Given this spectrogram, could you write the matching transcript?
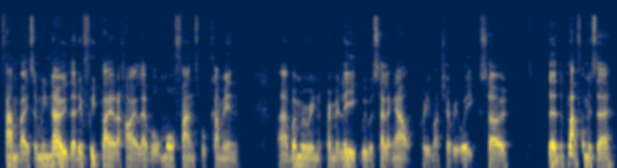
fan base. And we know that if we play at a higher level, more fans will come in. Uh, when we were in the Premier League, we were selling out pretty much every week. So the the platform is there,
